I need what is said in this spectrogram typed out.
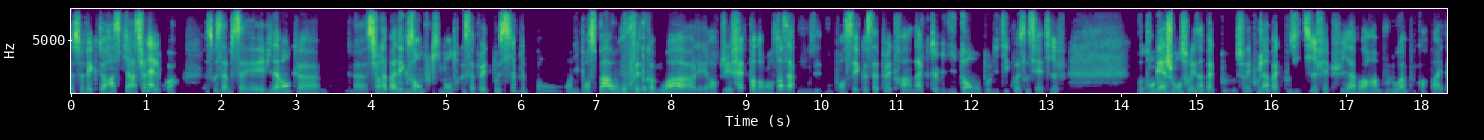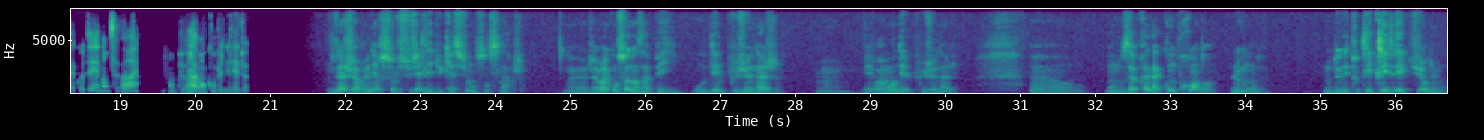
ce vecteur inspirationnel. Quoi. Parce que ça, évidemment que euh, si on n'a pas d'exemple qui montre que ça peut être possible, on n'y pense pas ou vous faites comme moi. Euh, l'erreur que j'ai faite pendant longtemps, c'est que vous, pensez que ça peut être un acte militant ou politique ou associatif, votre engagement sur les, impacts, sur les projets impact positifs et puis avoir un boulot un peu corporate à côté. Non, c'est pas vrai. On peut vraiment combiner les deux. Là, je vais revenir sur le sujet de l'éducation au sens large. Euh, j'aimerais qu'on soit dans un pays où dès le plus jeune âge, mais vraiment dès le plus jeune âge, on nous apprenne à comprendre le monde, nous donner toutes les clés de lecture du monde.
